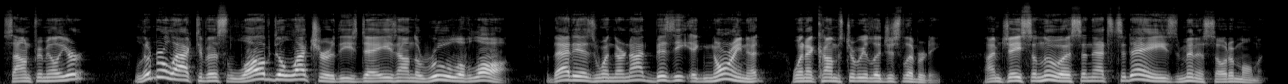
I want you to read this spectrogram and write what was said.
Sound familiar? Liberal activists love to lecture these days on the rule of law. That is, when they're not busy ignoring it when it comes to religious liberty. I'm Jason Lewis, and that's today's Minnesota Moment.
